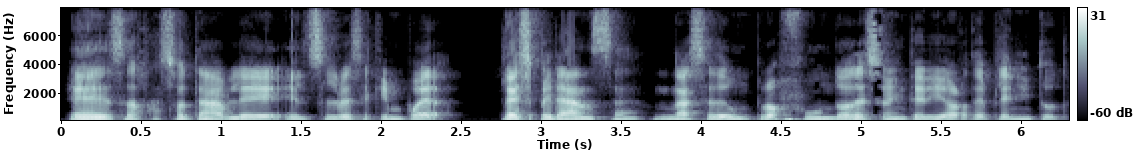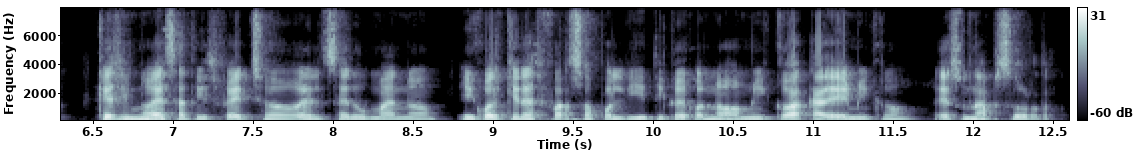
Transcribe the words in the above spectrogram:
es razonable el sálvese quien pueda. La esperanza nace de un profundo deseo interior de plenitud, que si no es satisfecho el ser humano y cualquier esfuerzo político, económico, académico, es un absurdo.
